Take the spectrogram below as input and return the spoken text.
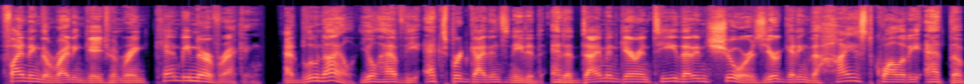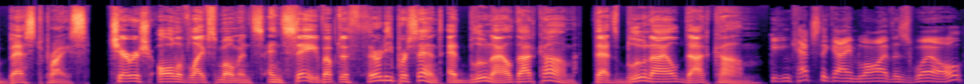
Finding the right engagement ring can be nerve wracking. At Blue Nile, you'll have the expert guidance needed and a diamond guarantee that ensures you're getting the highest quality at the best price. Cherish all of life's moments and save up to 30% at BlueNile.com. That's BlueNile.com. You can catch the game live as well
